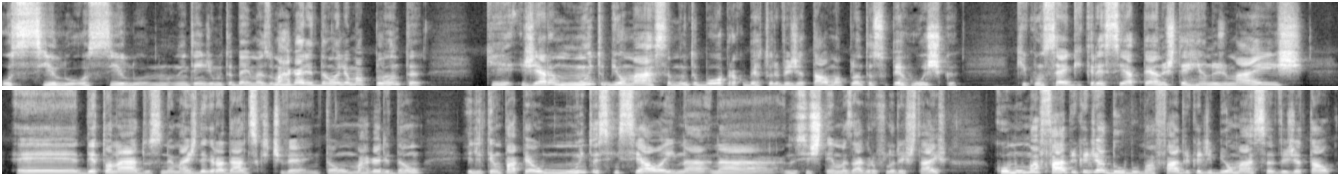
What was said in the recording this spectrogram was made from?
o silo, o silo? Não, não entendi muito bem, mas o margaridão ele é uma planta que gera muito biomassa, muito boa para cobertura vegetal, uma planta super rústica que consegue crescer até nos terrenos mais é, detonados, né, mais degradados que tiver. Então, o margaridão ele tem um papel muito essencial aí na, na, nos sistemas agroflorestais como uma fábrica de adubo, uma fábrica de biomassa vegetal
